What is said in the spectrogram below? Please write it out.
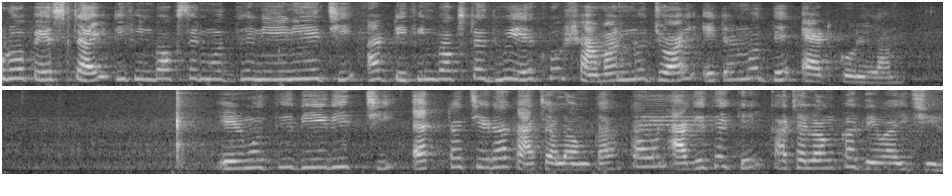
পুরো পেস্টটাই টিফিন বক্সের মধ্যে নিয়ে নিয়েছি আর টিফিন বক্সটা ধুয়ে খুব সামান্য জল এটার মধ্যে অ্যাড করলাম। এর মধ্যে দিয়ে দিচ্ছি একটা চেরা কাঁচা লঙ্কা, কারণ আগে থেকে কাঁচা লঙ্কা দেওয়াই ছিল।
